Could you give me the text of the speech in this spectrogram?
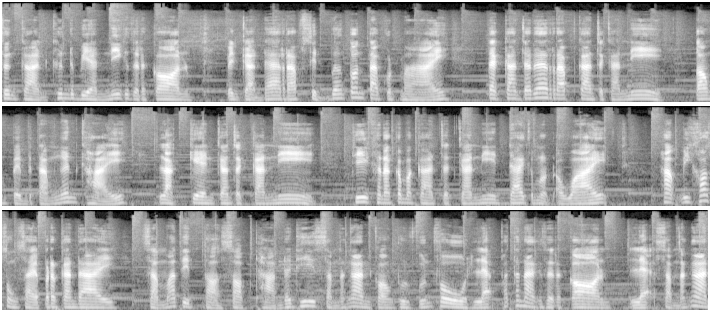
ซึ่งการขึ้นทะเบียนหนี้เกษตรกร เป็นการได้รับสิทธิ์เบื้องต้นตามกฎหมาย แต่การจะได้รับการจัดการหนี้ต้องเป็นไปตามเงื่อนไข หลักเกณฑ์การจัดการหนี้ ที่คณะกรรมการจัดการหนี้ได้กำหนดเอาไว้ หากมีข้อสงสัยประการใด สามารถติดต่อสอบถามได้ที่สำนักงานกองทุนฟื้นฟู และพัฒนาเกษตรกร และสำนักงาน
